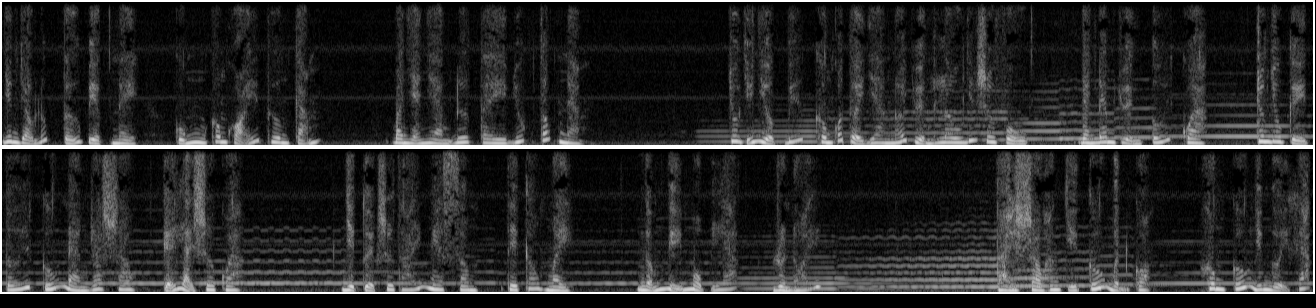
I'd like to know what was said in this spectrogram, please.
Nhưng vào lúc tử biệt này, cũng không khỏi thương cảm. Bà nhẹ nhàng đưa tay vuốt tóc nàng. Chu chỉ nhược biết không có thời gian nói chuyện lâu với sư phụ bèn đem chuyện tối qua, trương du kỵ tới cứu nàng ra sao, kể lại sơ qua. Diệt tuyệt sư thái nghe xong thì cau mày, ngẫm nghĩ một lát rồi nói tại sao hắn chỉ cứu mình con, không cứu những người khác?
